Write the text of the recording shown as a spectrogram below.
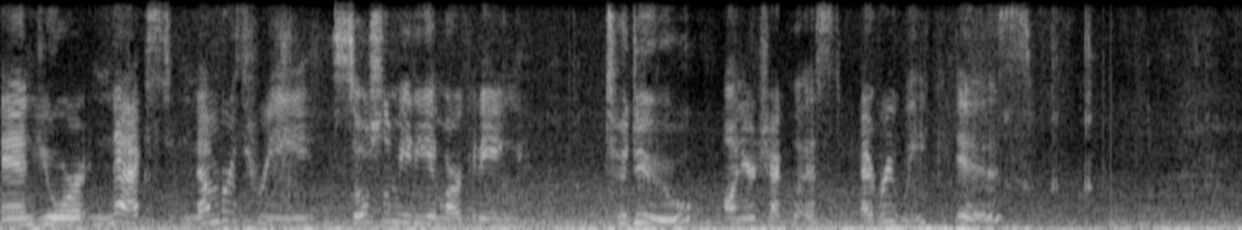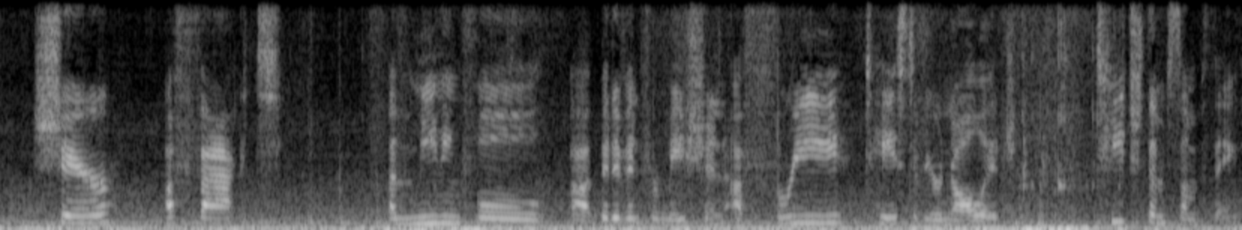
And your next number three social media marketing to do on your checklist every week is share a fact, a meaningful uh, bit of information, a free taste of your knowledge. Teach them something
